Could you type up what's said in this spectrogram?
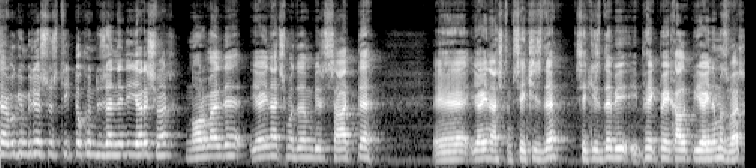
Arkadaşlar bugün biliyorsunuz TikTok'un düzenlediği yarış var. Normalde yayın açmadığım bir saatte e, yayın açtım 8'de. 8'de bir pek pekalık bir yayınımız var.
